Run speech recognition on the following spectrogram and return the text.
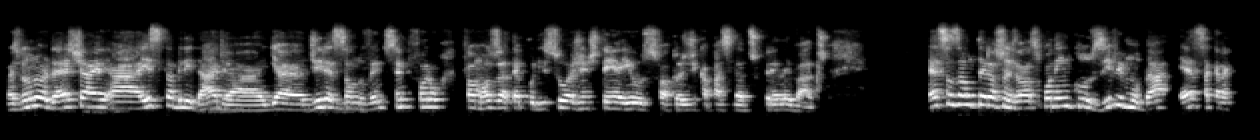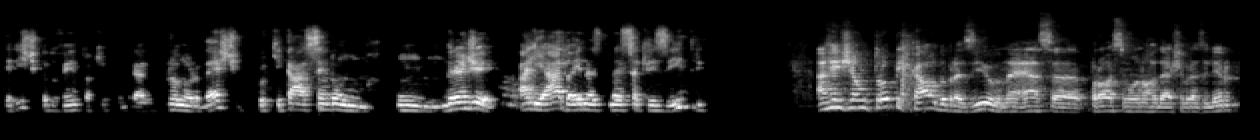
mas no Nordeste a, a estabilidade a, e a direção do vento sempre foram famosos, até por isso a gente tem aí os fatores de capacidade super elevados. Essas alterações, elas podem inclusive mudar essa característica do vento aqui para o Nordeste, porque está sendo um, um grande aliado aí nessa crise hídrica? A região tropical do Brasil, né, essa próxima ao Nordeste brasileiro,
